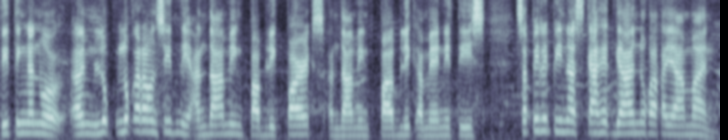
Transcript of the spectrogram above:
Titingnan mo, um, look, look around Sydney, ang daming public parks, ang daming public amenities. Sa Pilipinas, kahit gaano ka kayaman,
